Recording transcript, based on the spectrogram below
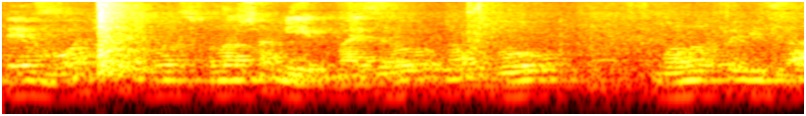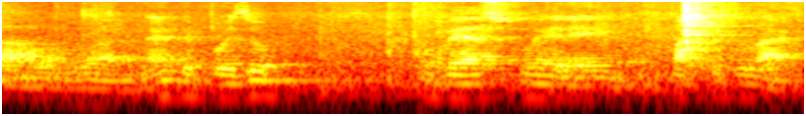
teria um monte de perguntas para o nosso amigo, mas eu não vou monopolizá-lo agora, né? Depois eu converso com ele em particular.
